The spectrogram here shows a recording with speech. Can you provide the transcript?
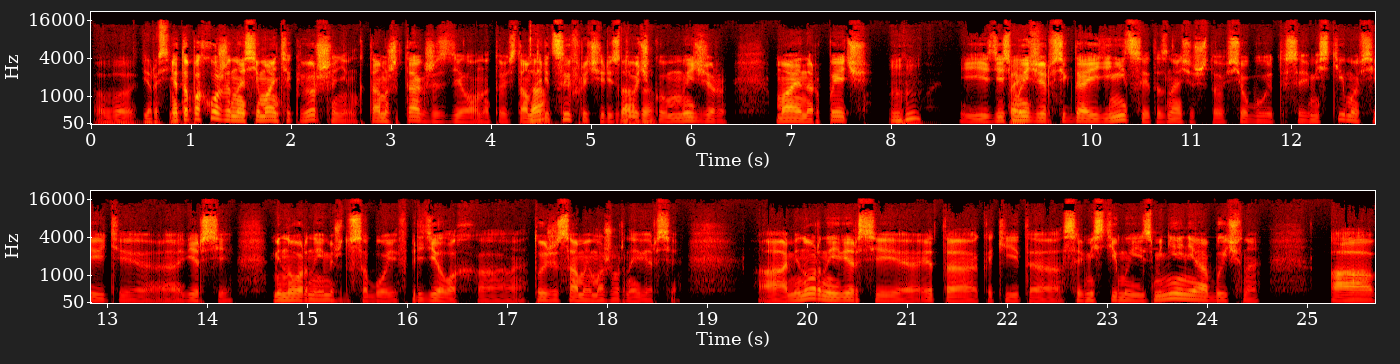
в версии. Это похоже на semantic versioning, там же так же сделано, то есть там да? три цифры через да, точку, да. major, minor, patch. Угу. И здесь major всегда единица, это значит, что все будет совместимо, все эти э, версии минорные между собой в пределах э, той же самой мажорной версии. А минорные версии это какие-то совместимые изменения обычно. А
